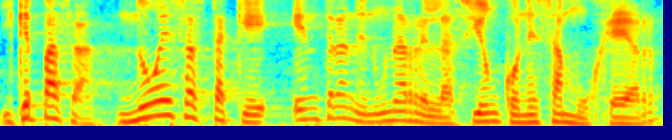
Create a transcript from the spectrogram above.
¿Y qué pasa? No es hasta que entran en una relación con esa mujer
